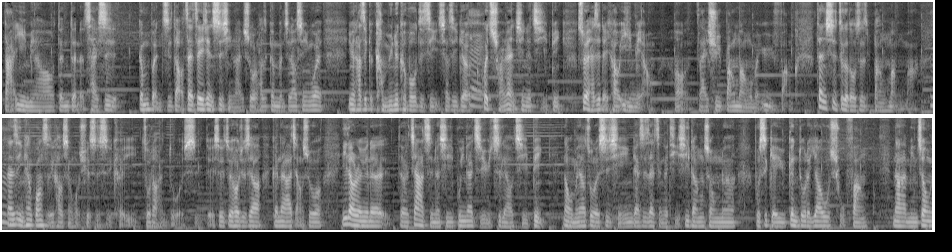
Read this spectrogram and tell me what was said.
打疫苗等等的，才是。根本知道，在这一件事情来说，它是根本知道，是因为，因为它是一个 communicable disease，它是一个会传染性的疾病，所以还是得靠疫苗哦来去帮忙我们预防。但是这个都是帮忙嘛，但是你看，光只是靠生活，确实是可以做到很多的事。对，所以最后就是要跟大家讲说，医疗人员的的价值呢，其实不应该止于治疗疾病。那我们要做的事情，应该是在整个体系当中呢，不是给予更多的药物处方。那民众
